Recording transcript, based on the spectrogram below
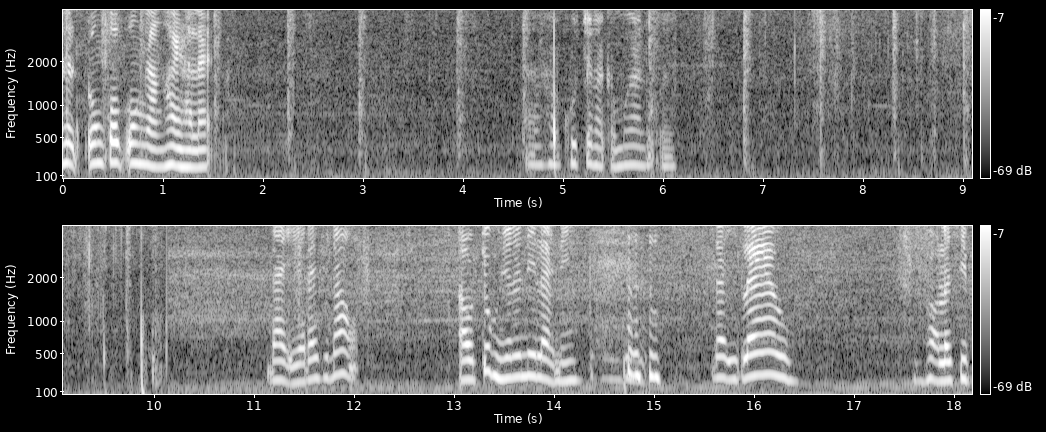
เฮ็ดวงกบวงหยังให้หั่นแหละเอาเฮาคุดจังได๋ก็เมื่อลูกเอ้ยได้อีกได้พี่น้อง เอาจุ่มอยู่ในนี่แหละนี่ ได้อีกแล้ว พอละสิบ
